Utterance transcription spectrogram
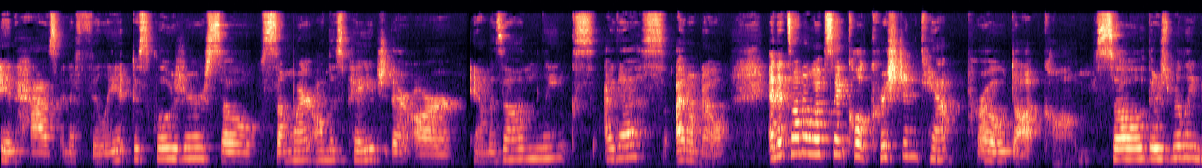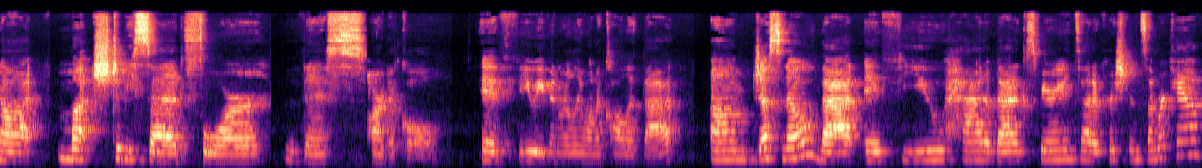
It has an affiliate disclosure, so somewhere on this page there are Amazon links, I guess. I don't know. And it's on a website called ChristianCampPro.com. So there's really not much to be said for this article, if you even really want to call it that. Um, just know that if you had a bad experience at a Christian summer camp,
